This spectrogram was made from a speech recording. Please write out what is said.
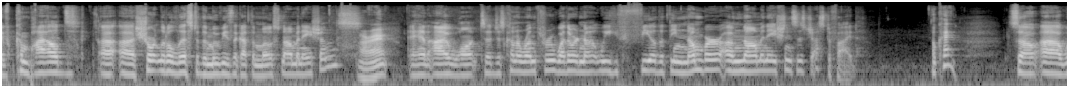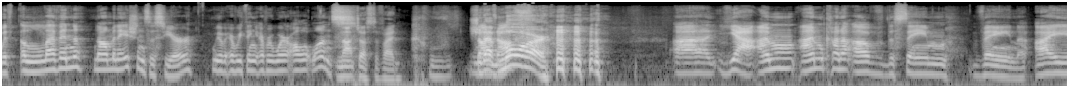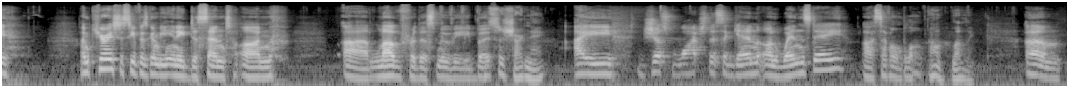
I've compiled a, a short little list of the movies that got the most nominations, All right. and I want to just kind of run through whether or not we feel that the number of nominations is justified. Okay. So, uh, with 11 nominations this year, we have Everything Everywhere All at Once. Not justified. Should Not have enough? more. Uh, yeah, I'm I'm kind of of the same vein. I I'm curious to see if there's going to be any dissent on uh, love for this movie, but this is Chardonnay. I just watched this again on Wednesday. Uh, Sauvignon Blanc. Oh, lovely. Um,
